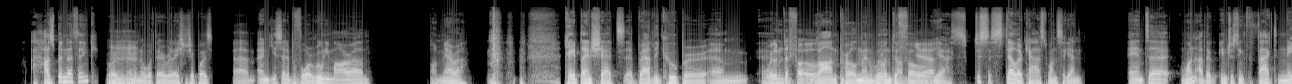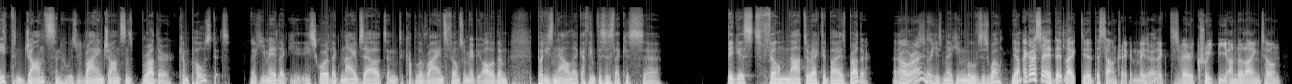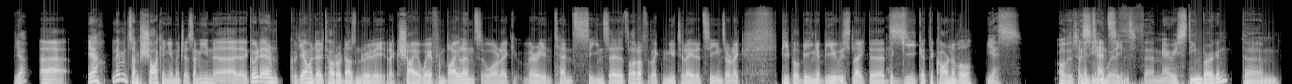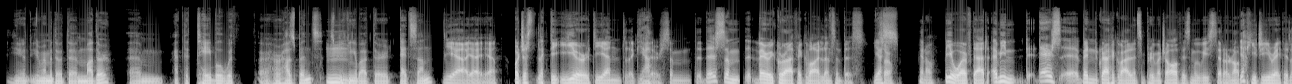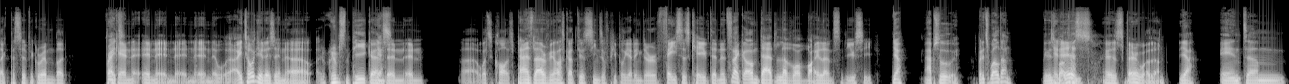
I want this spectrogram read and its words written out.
husband, I think, or I Mhm. don't know what their relationship was. Um, and you said it before, Rooney Mara or Mara, Cate Blanchett, uh, Bradley Cooper, um, uh, Willem Dafoe. Von Perlman, Willem Ron Dafoe. yeah. Yes, just a stellar cast once again. And uh, one other interesting fact: Nathan Johnson, who is Rian Johnson's brother, composed it. Like he made like he, he scored like Knives Out and a couple of Rian's films, or maybe all of them. But he's now like I think this is like his uh, biggest film not directed by his brother. Uh, Oh, right. So he's making moves as well. Yeah. I gotta say, I did like the the soundtrack. It made Yeah. like this very creepy underlying tone. Yeah. Uh, yeah. And I mean, some shocking images. I mean, uh, Guillermo, Guillermo del Toro doesn't really like shy away from violence or like very intense scenes. There's a lot of like mutilated scenes or like people being abused, like the Yes. the geek at the carnival. Yes. Oh, the, Some the scene intense with scenes. Uh, Mary Steenburgen, the um, you you remember the the mother um, at the table with uh, her husband Mm. speaking about their dead son. Yeah, yeah, yeah. Or just like the ear at the end. Like Yeah. there's some there's some very graphic violence in this. Yes. So, you know, be aware of that. I mean, th- there's uh, been graphic violence in pretty much all of his movies that are not Yeah. PG rated, like Pacific Rim. But Right. like in in in in, in I told you this in uh, Crimson Peak and Yes. in in uh, what's it called? Pan's Labyrinth. We also got these scenes of people getting their faces caved in. It's like on that level of violence that you see. Absolutely. But it's well done. It is It well is. It is very well done. done. Yeah. And um,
